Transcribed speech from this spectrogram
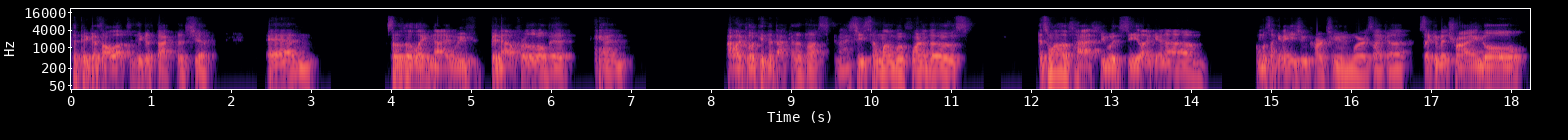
to pick us all up to take us back to the ship, and so it's a late night. We've been out for a little bit, and I like look in the back of the bus and I see someone with one of those. It's one of those hats you would see like in um almost like an Asian cartoon where it's like a it's like in the triangle.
